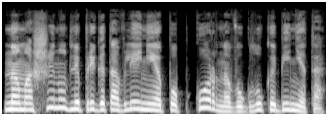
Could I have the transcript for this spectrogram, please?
на машину для приготовления попкорна в углу кабинета.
